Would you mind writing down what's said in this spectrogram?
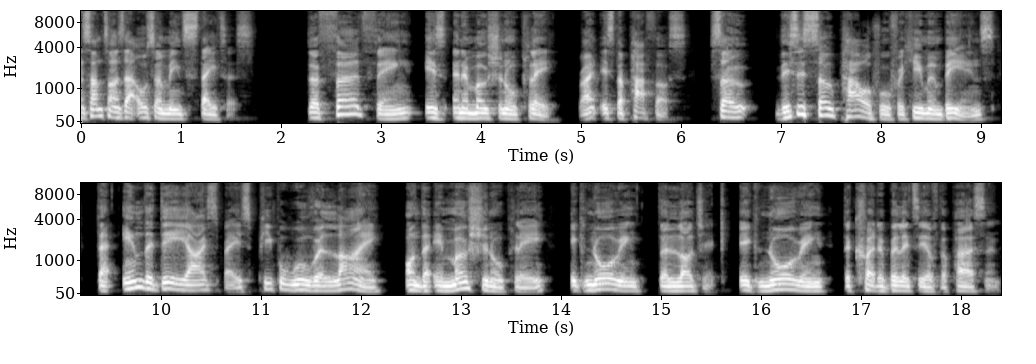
And sometimes that also means status. The third thing is an emotional plea, right? It's the pathos. So this is so powerful for human beings that in the DEI space, people will rely on the emotional plea, ignoring the logic, ignoring the credibility of the person.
